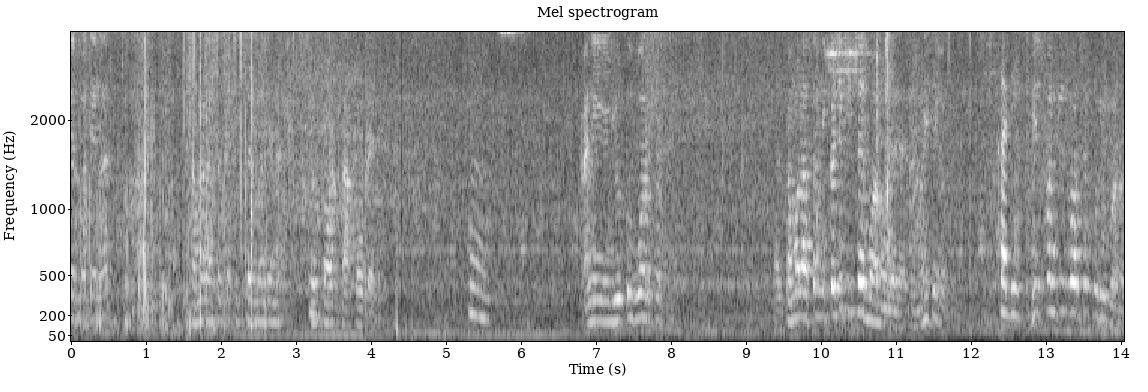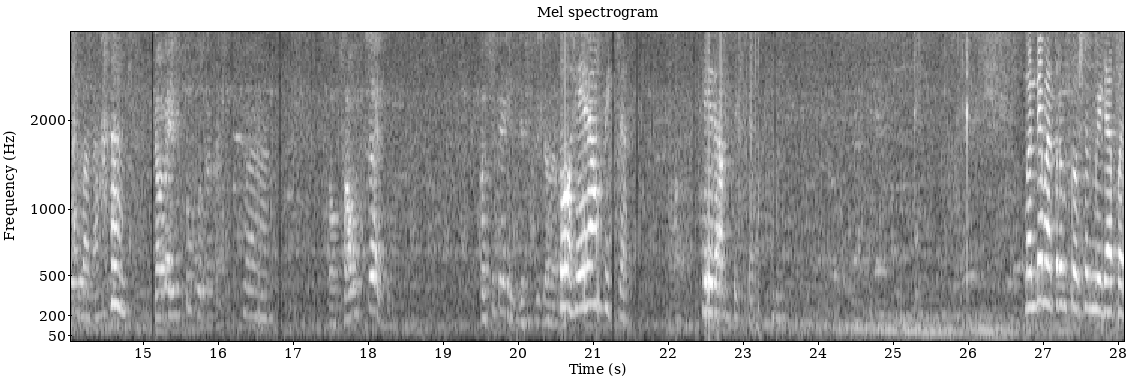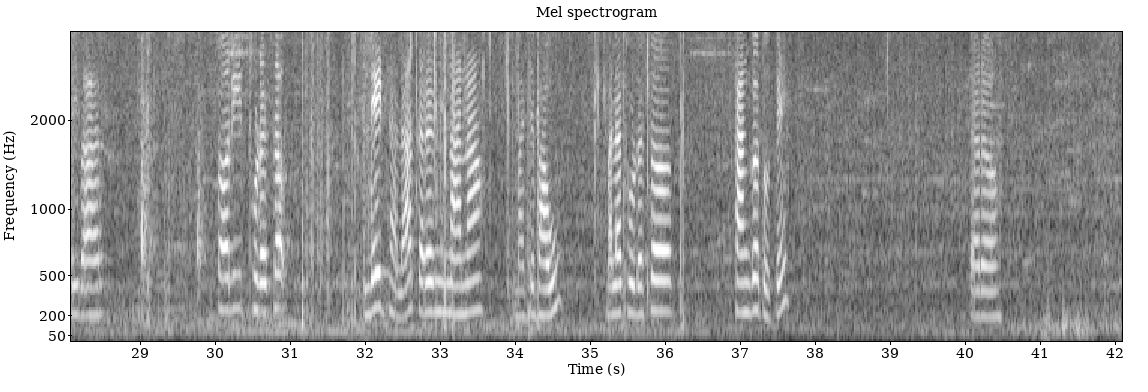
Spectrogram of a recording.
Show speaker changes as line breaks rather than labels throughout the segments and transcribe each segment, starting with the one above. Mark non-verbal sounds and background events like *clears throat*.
पिक्चरमध्ये ना कमल हसनच्या पिक्चरमध्ये ना तो शॉर्ट दाखवलेला आहे. आणि युट्यूबवर पण. कमल हसनने कधी पिक्चर बनवलेला आहे माहिती आहे का तुला?
कधी?
वीस पंचवीस वर्षापूर्वी बनवलेला
बघा.
तेव्हा काय युट्यूब होतं का?
हा.
तो साऊथचा आहे तो. कशी काय हिस्ट्री करा
तो Hey Ram picture Hey Ram picture Vande Mataram social media परिवार. सॉरी थोडंसं लेट झाला कारण नाना माझे भाऊ मला थोडंसं सांगत होते. तर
